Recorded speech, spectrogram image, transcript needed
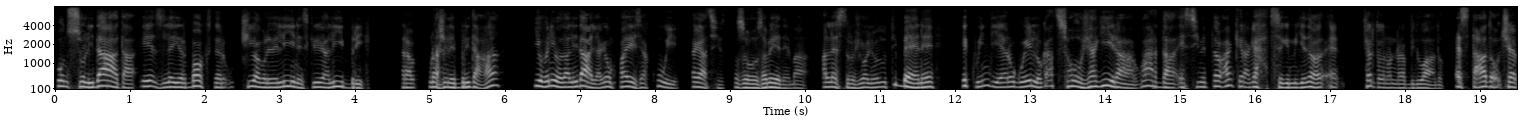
consolidata e Slayer Boxer usciva con le veline, scriveva libri, era una celebrità. Io venivo dall'Italia, che è un paese a cui, ragazzi, non so lo sapete, ma all'estero ci vogliono tutti bene e quindi ero quello, cazzo, Shakira, guarda, e si mettevano anche ragazze che mi chiedevano, eh, certo che non ero abituato, è stato, cioè,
